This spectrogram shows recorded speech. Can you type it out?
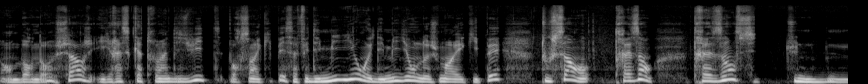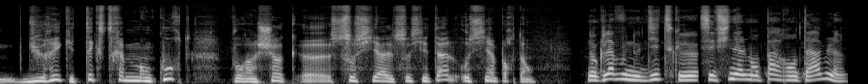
en bornes de recharge. Il reste 98% équipés. Ça fait des millions et des millions de logements équipés. Tout ça en 13 ans. 13 ans, c'est une durée qui est extrêmement courte pour un choc euh, social, sociétal aussi important. Donc là, vous nous dites que c'est finalement pas rentable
